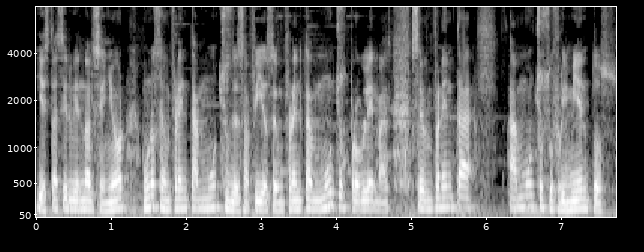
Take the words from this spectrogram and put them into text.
y está sirviendo al Señor, uno se enfrenta a muchos desafíos, se enfrenta a muchos problemas, se enfrenta a muchos sufrimientos.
